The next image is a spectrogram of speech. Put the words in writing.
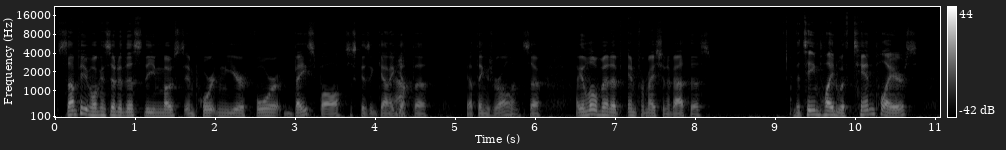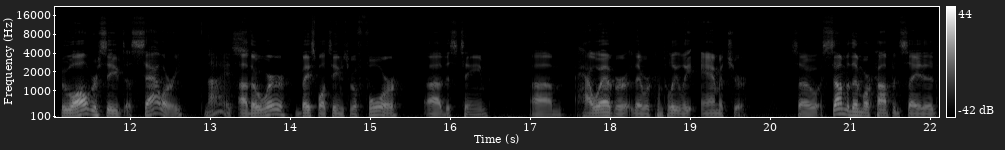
Some people consider this the most important year for baseball, just because it kind of Yeah. got the got things rolling. So, like a little bit of information about this. The team played with ten players who all received a salary. nice. Uh, there were baseball teams before uh, this team, um, however, they were completely amateur. So some of them were compensated,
